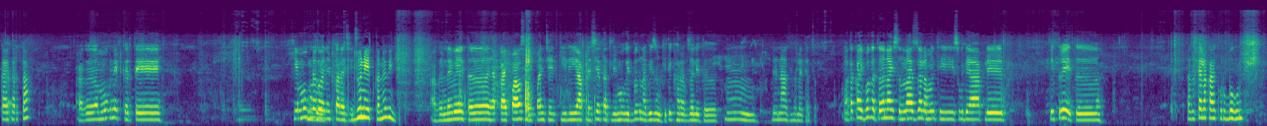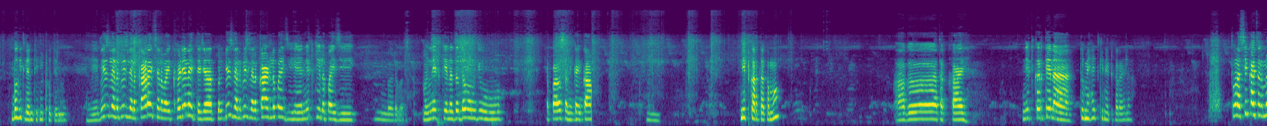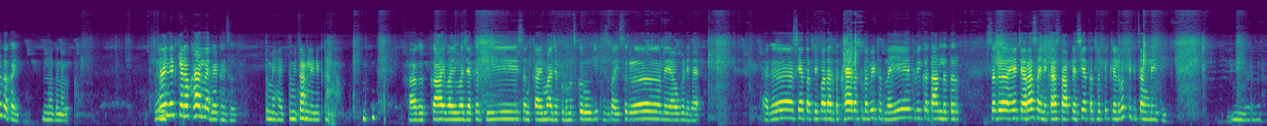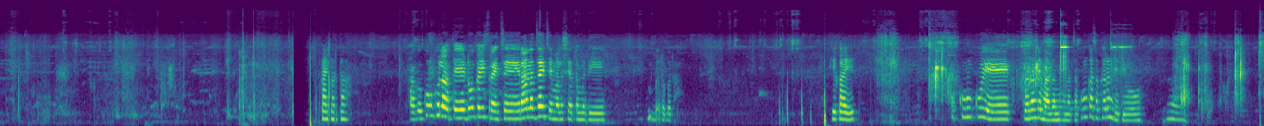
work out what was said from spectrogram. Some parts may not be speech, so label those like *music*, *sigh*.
काय करता? अगं मूग नीट करते. हे मूग नग. नीट करायचे. जुने आहेत का नवीन? अगं नव्हे तर ह्या काय पावसाने पंचायत केली. आपल्या शेतातली मूग आहेत. बघ ना भिजून किती खराब झाले तर हम्म लय नाच झालाय त्याचा. आता काय बघत नाही सण नाश झाला म्हणतीस उद्या आपले पित्र येत आता त्याला काय करू बघून बघितले ते नीट होते मी हे भिजलेलं भिजलेलं काढायचं ना बाई खडे नाही त्याच्यात पण भिजलेलं भिजलेलं काढलं पाहिजे हे नीट केलं पाहिजे. बरं बरं मग नीट केलं तर दळून घेऊ. या पावसाने काही काम. नीट करता का मग? अगं आता काय? नीट करते ना. तुम्ही आहेत की नीट करायला? तुला शिकायचं नका काही? नग नग. नाही नीट केल्यावर खायला नाही भेटायचं. तुम्ही आहेत तुम्ही चांगले करता अगं काय बाई मजा करतीस आणि काय माझ्याकडूनच करून घेतीस बाई सगळं लय अवघड आहे बाय. अगं शेतातले पदार्थ खायला सुद्धा भेटत नाहीत विकत आणलं तर सगळं ह्याच्या रासायनिक असतं आपल्या शेतातलं पिकलेलं बघ किती चांगलं आहे ती. बरं बरं काय करता? अगं कुंकू लावते डोकं विसरायचंय रानात जायचंय मला शेतामध्ये. बरं बरं हे काय आहे? कुंकू आहे करंड आहे माझा मेहनाचा. कुंकाचा करंड आहे त्यो.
